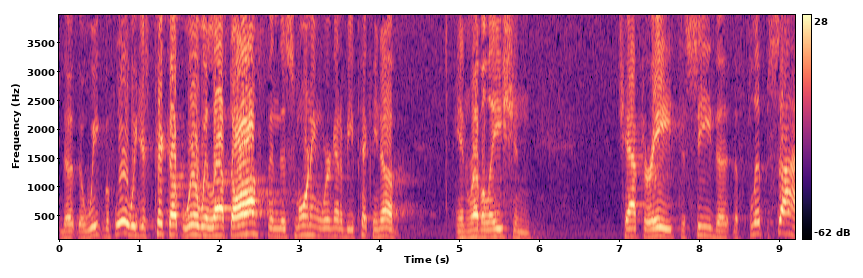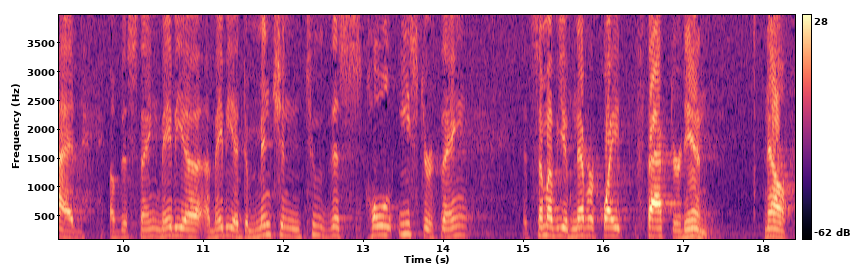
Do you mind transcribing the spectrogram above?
the, the week before, we just pick up where we left off. And this morning, we're going to be picking up in Revelation chapter 8 to see the, the flip side of this thing, maybe a, maybe a dimension to this whole Easter thing that some of you have never quite factored in. Now,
